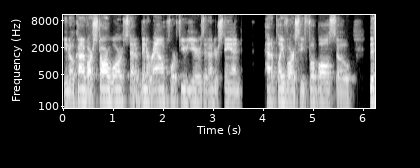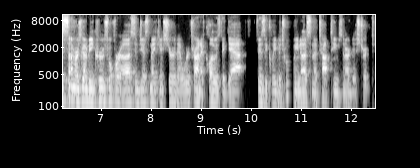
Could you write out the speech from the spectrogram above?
you know kind of our star wars that have been around for a few years that understand how to play varsity football. So this summer is going to be crucial for us and just making sure that we're trying to close the gap physically between us and the top teams in our district.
